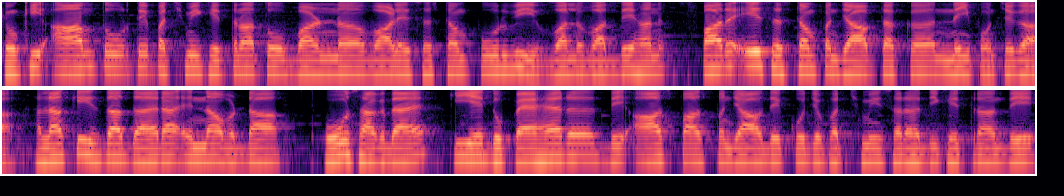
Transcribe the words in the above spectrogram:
ਕਿਉਂਕਿ ਆਮ ਤੌਰ ਤੇ ਪੱਛਮੀ ਖੇਤਰਾਂ ਤੋਂ ਬਣਨ ਵਾਲੇ ਸਿਸਟਮ ਪੂਰਬੀ ਵੱਲ ਵਧਦੇ ਹਨ, ਪਰ ਇਹ ਸਿਸਟਮ ਪੰਜਾਬ ਤੱਕ ਨਹੀਂ ਪਹੁੰਚੇਗਾ। ਹਾਲਾਂਕਿ ਇਸ ਦਾ ਦਾਇਰਾ ਇੰਨਾ ਵੱਡਾ ਹੋ ਸਕਦਾ ਹੈ ਕਿ ਇਹ ਦੁਪਹਿਰ ਦੇ ਆਸ-ਪਾਸ ਪੰਜਾਬ ਦੇ ਕੁਝ ਪੱਛਮੀ ਸਰਹੱਦੀ ਖੇਤਰਾਂ ਦੇ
